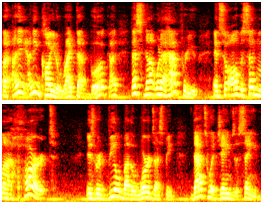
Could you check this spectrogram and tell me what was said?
Uh, I didn't. I didn't call you to write that book. I, that's not what I have for you. And so all of a sudden, my heart is revealed by the words I speak. That's what James is saying.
